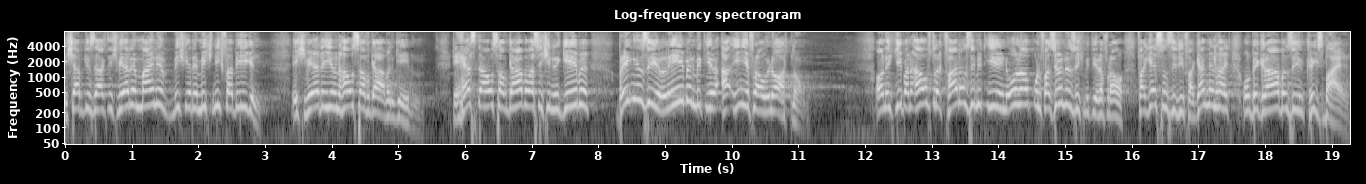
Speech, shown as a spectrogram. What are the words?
Ich habe gesagt, ich werde meine, mich werde mich nicht verbiegen. Ich werde ihnen Hausaufgaben geben. Die erste Hausaufgabe, was ich ihnen gebe, bringen sie ihr Leben mit ihrer Ehefrau in Ordnung. Und ich gebe einen Auftrag, fahren Sie mit ihr in Urlaub und versöhnen sich mit Ihrer Frau. Vergessen Sie die Vergangenheit und begraben Sie in Kriegsbeil.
